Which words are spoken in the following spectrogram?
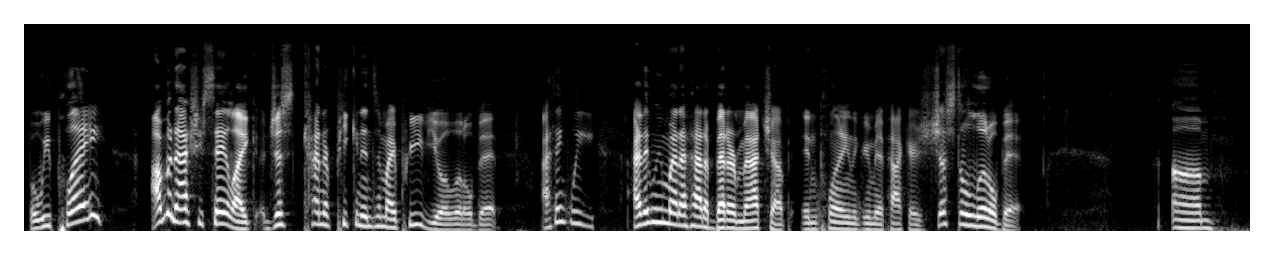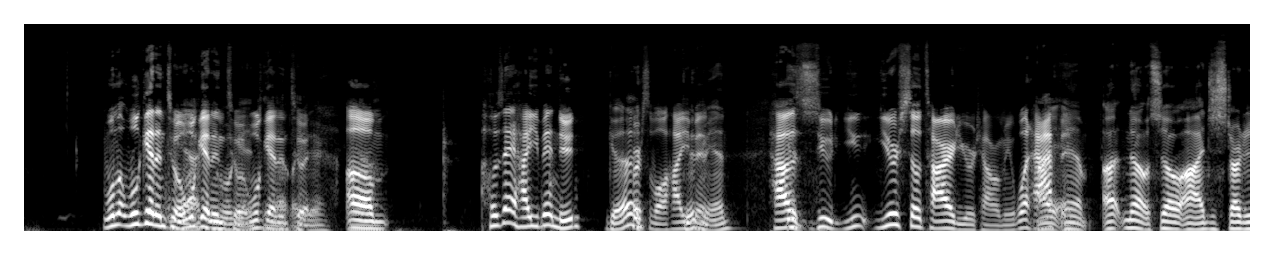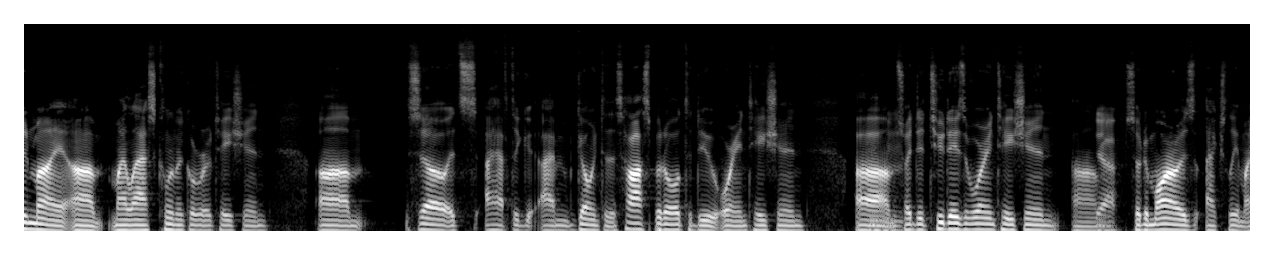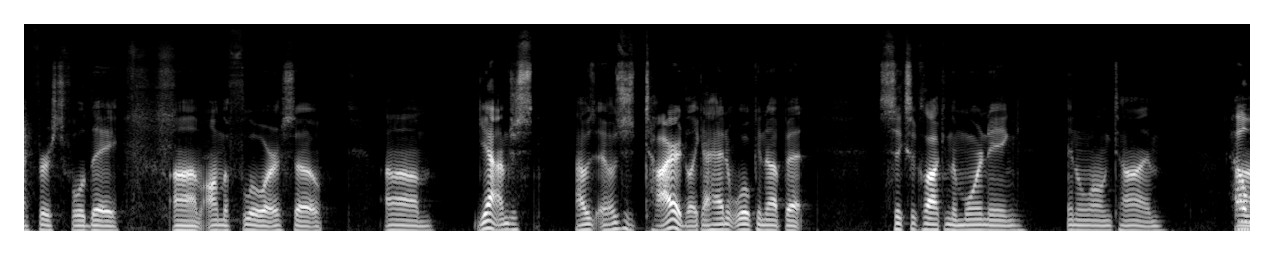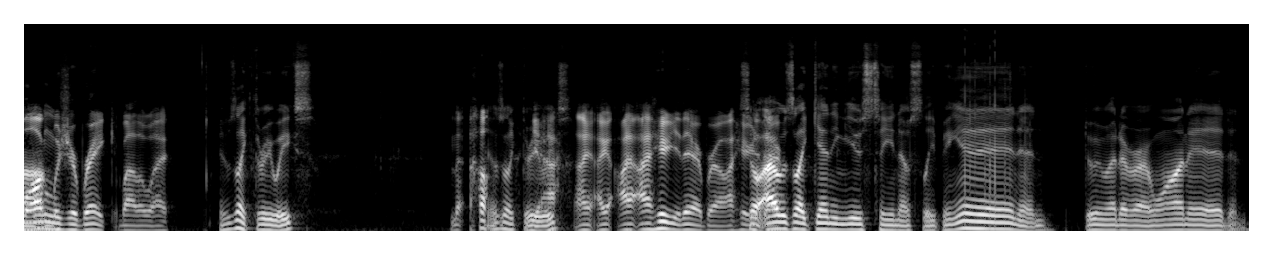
but we play. I'm gonna actually say, like, just kind of peeking into my preview a little bit. I think we, I think we might have had a better matchup in playing the Green Bay Packers, just a little bit. Um, We'll we'll get into it. Yeah, we'll get into we'll it. We'll get get into into it. Um, Jose, how you been, dude? Good. First of all, how you good, been? man? How's It's- dude? You you're so tired. You were telling me what happened. I am. Uh, no, so I just started my um my last clinical rotation. Um, so it's I have to. Go, I'm going to this hospital to do orientation. Um, so I did two days of orientation. Um, Mm-hmm. Yeah. So tomorrow is actually my first full day, um, on the floor. So, um, yeah, I'm just I was I was just tired. Like I hadn't woken up at six o'clock in the morning in a long time. How long Um, was your break, by the way? It was like three weeks. No. It was like three yeah, weeks. I, I I I hear you there, bro. I hear So you. So I was like getting used to you know sleeping in and doing whatever I wanted, and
